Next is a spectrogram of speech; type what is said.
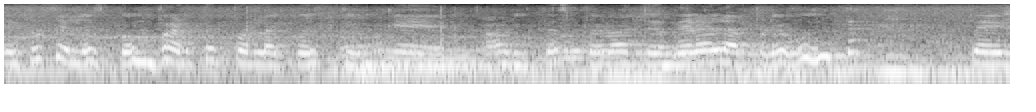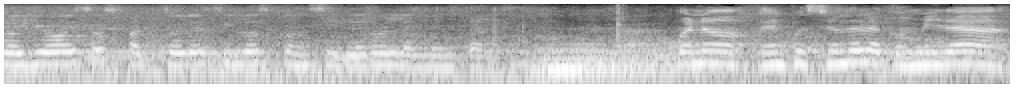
Esto se los comparto por la cuestión que ahorita espero atender a la pregunta, pero yo esos factores sí los considero elementales. Bueno, en cuestión de la comida,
